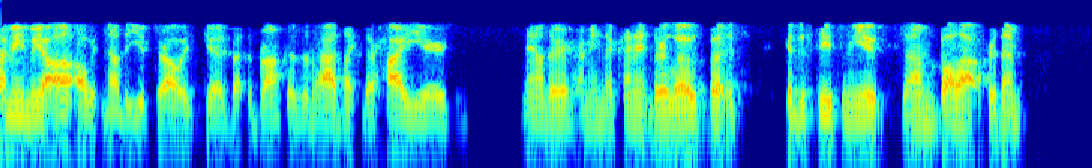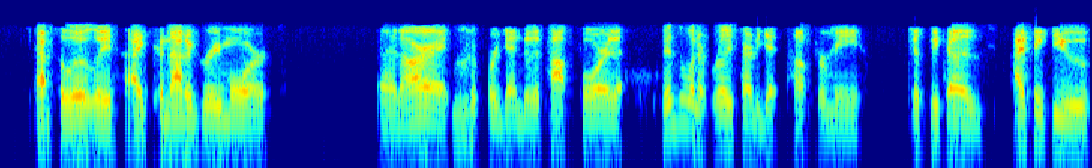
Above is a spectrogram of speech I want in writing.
I mean, we all always know the Utes are always good, but the Broncos have had like their high years. and Now they're I mean they're kind of their lows, but it's good to see some Utes um ball out for them. Absolutely. I could not agree more. And all right, we're getting to the top four. This is when it really started to get tough for me, just because I think you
